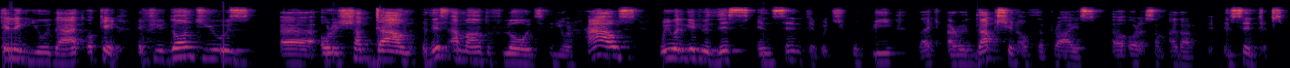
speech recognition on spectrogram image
telling you that, okay, if you don't use uh, or shut down this amount of loads in your house, we will give you this incentive, which would be like a reduction of the price uh, or some other incentives.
